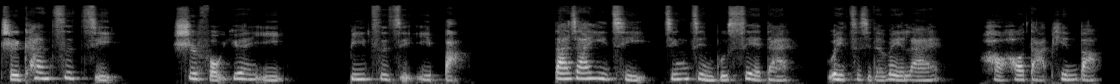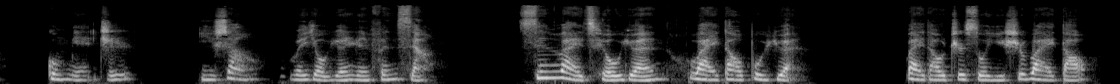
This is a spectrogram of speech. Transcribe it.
只看自己是否愿意逼自己一把。大家一起精进不懈怠，为自己的未来好好打拼吧，共勉之。以上为有缘人分享。心外求缘，外道不远。外道之所以是外道，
